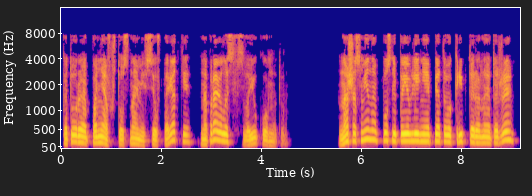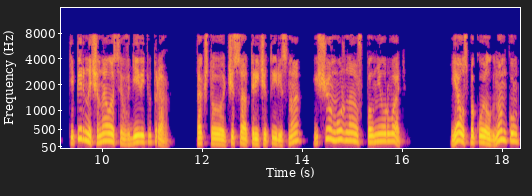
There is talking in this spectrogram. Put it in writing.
которая, поняв, что с нами все в порядке, направилась в свою комнату. Наша смена после появления пятого криптора на этаже теперь начиналась в девять утра, так что часа три-четыре сна еще можно вполне урвать. Я успокоил гномку,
